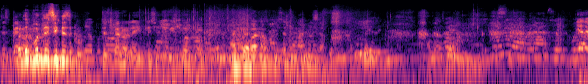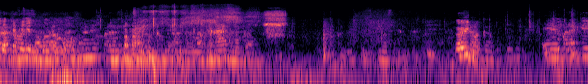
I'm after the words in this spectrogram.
Te espero, Perdón por decir eso. te espero en la iglesia de mi pueblo. Nos claro. van a ofrecer una misa por mi cumpleaños. A las dos. Día de la tragedia de su pueblo. Eh, para que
